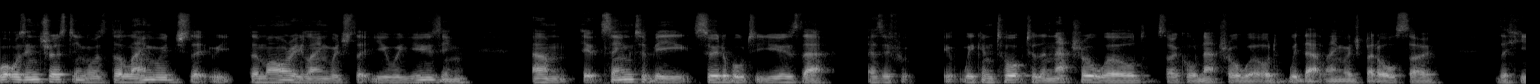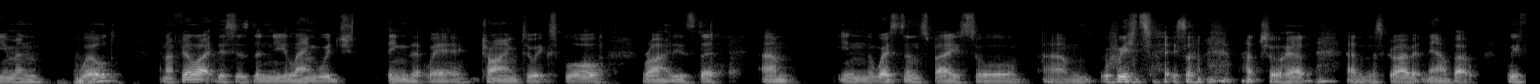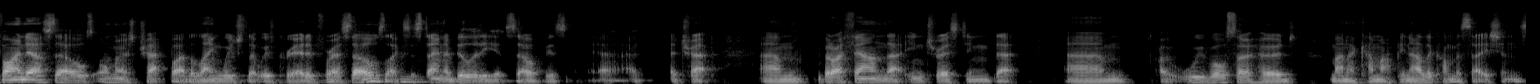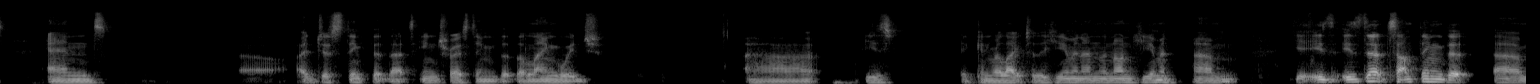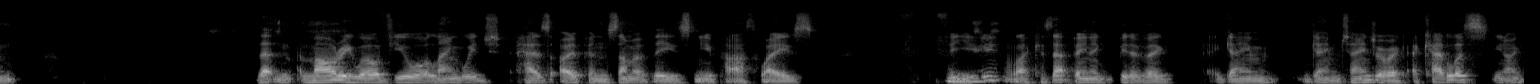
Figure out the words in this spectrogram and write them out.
what was interesting was the language that we, the Maori language that you were using. Um, it seemed to be suitable to use that as if we, can talk to the natural world, so-called natural world, with that language, but also the human world. And I feel like this is the new language thing that we're trying to explore, right? Is that um, in the Western space or um, weird space, I'm not sure how to, how to describe it now, but we find ourselves almost trapped by the language that we've created for ourselves. Like mm. sustainability itself is a, a trap. Um, but I found that interesting that um, uh, we've also heard mana come up in other conversations. And uh, I just think that that's interesting that the language uh, is, it can relate to the human and the non human. Um, is is that something that um, that Maori worldview or language has opened some of these new pathways for you? Like, has that been a bit of a, a game game changer or a, a, catalyst? You know.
